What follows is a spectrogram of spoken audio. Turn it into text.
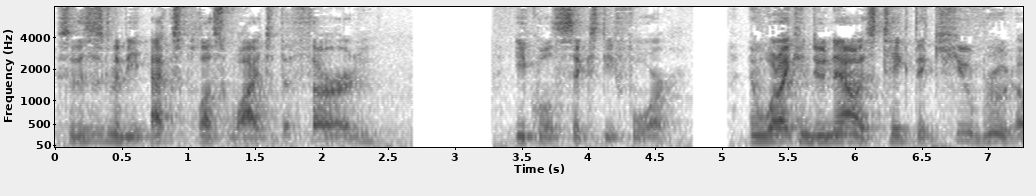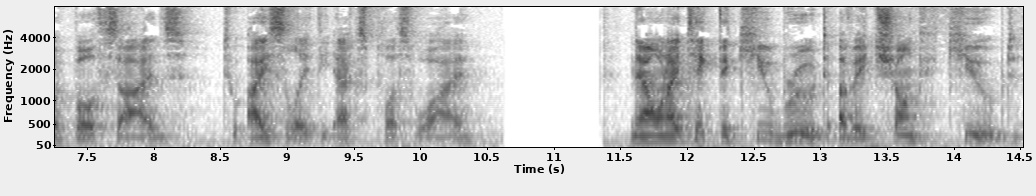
So this is going to be x plus y to the third equals 64. And what I can do now is take the cube root of both sides to isolate the x plus y. Now when I take the cube root of a chunk cubed,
